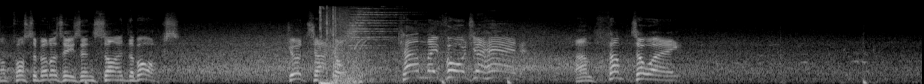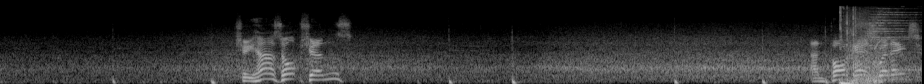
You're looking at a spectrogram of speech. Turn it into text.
Well, possibilities inside the box. Good tackle. Can they forge ahead? And thumped away. She has options. And Borges with it.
